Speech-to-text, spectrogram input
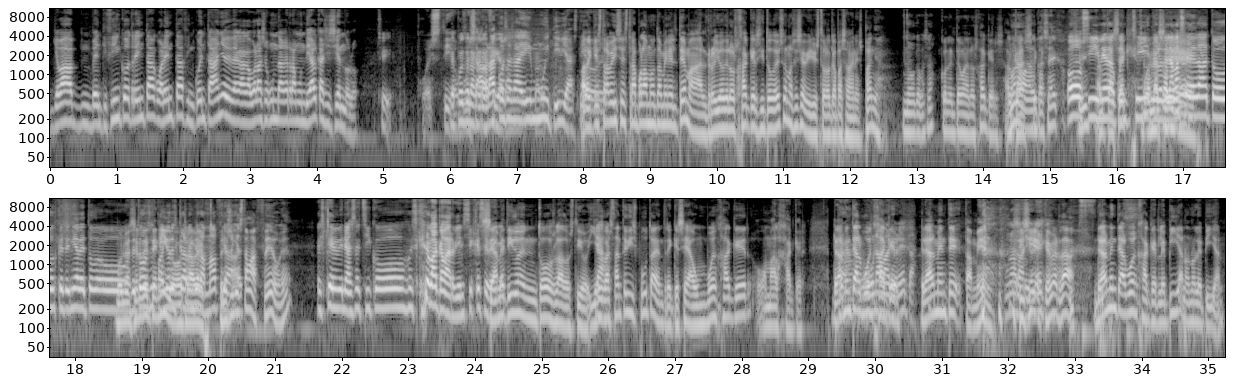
lleva 25, 30, 40, 50 años desde que acabó la Segunda Guerra Mundial casi siéndolo. Sí. Pues, tío, Después de pues la habrá cosas también, ahí claro. muy tibias, tío. Ahora que estabais extrapolando también el tema al rollo de los hackers y todo eso, no sé si habéis visto lo que ha pasado en España No, ¿qué pasa? con el tema de los hackers. Bueno, Alcasec. Alcasec. Oh, sí, me he dado cuenta. Sí, Vuelve de la base de datos que tenía de todo de todos los españoles que la mafia. Pero eso ya está más feo, ¿eh? Es que, mira, ese chico es que no va a acabar bien, sí que se, Se ve ha ya. metido en todos lados, tío. Y Ya. hay bastante disputa entre que sea un buen hacker o mal hacker. Realmente al buen una hacker. marioneta. Realmente también. Una sí, sí, es que es verdad. Realmente al buen hacker le pillan o no le pillan.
